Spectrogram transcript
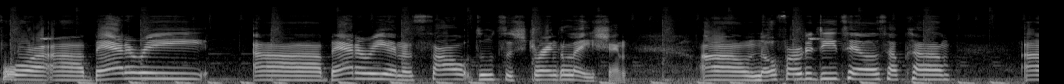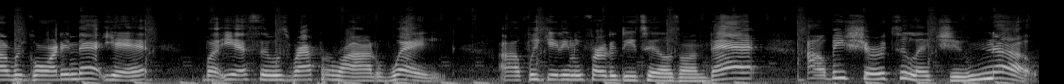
for uh, battery, uh, battery and assault due to strangulation. Um, no further details have come uh, regarding that yet, but yes, it was rapper Rod Wave. Uh, if we get any further details on that, I'll be sure to let you know.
